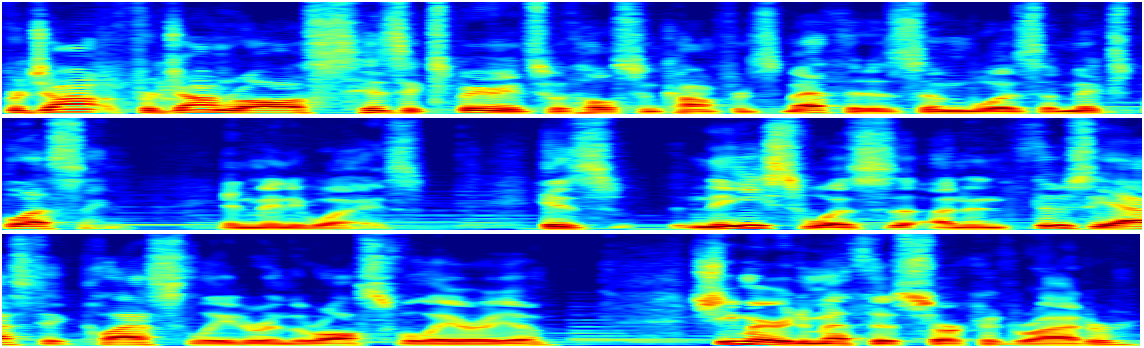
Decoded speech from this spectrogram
For John, for John Ross, his experience with Holston Conference Methodism was a mixed blessing in many ways. His niece was an enthusiastic class leader in the Rossville area. She married a Methodist circuit rider.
